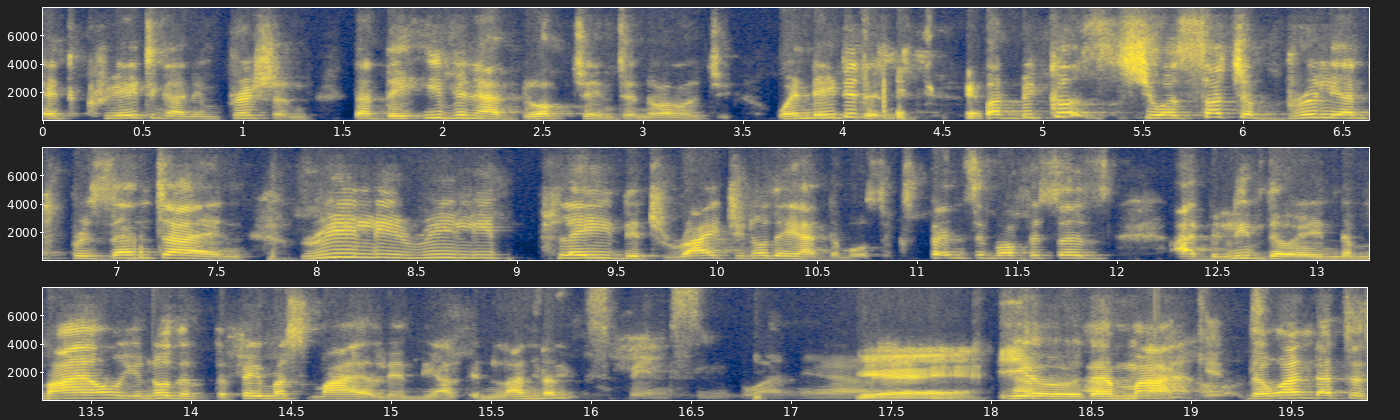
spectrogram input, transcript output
at creating an impression that they even had blockchain technology when they didn't. but because she was such a brilliant presenter and really, really played it right, you know, they had the most expensive offices. I believe they were in the mile, you know, the, the famous mile in, in An London. expensive one, yeah. yeah Yo, Up- the up mile, market. the one that's a,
